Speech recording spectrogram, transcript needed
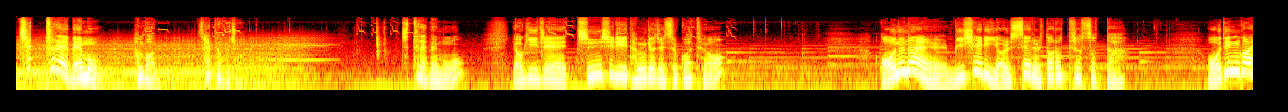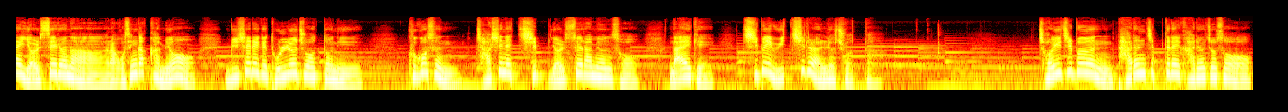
채틀의 메모 한번 살펴보죠. 채틀의 메모. 여기 이제 진실이 담겨져 있을 것 같아요. 어느 날 미셸이 열쇠를 떨어뜨렸었다. 어딘가에 열쇠려나 라고 생각하며 미셸에게 돌려주었더니 그것은 자신의 집 열쇠라면서 나에게 집의 위치를 알려주었다. 저희 집은 다른 집들에 가려져서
